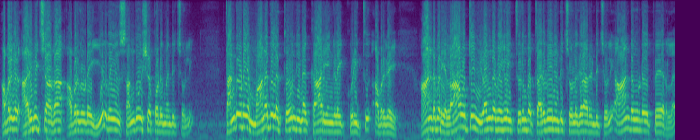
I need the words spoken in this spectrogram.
அவர்கள் அறிவிச்சாதான் அவர்களுடைய இருதயம் சந்தோஷப்படும் என்று சொல்லி தங்களுடைய மனதில் தோன்றின காரியங்களை குறித்து அவர்கள் ஆண்டவர் எல்லாவற்றையும் இழந்தவைகளை திரும்ப தருவேன் என்று சொல்லுகிறார் என்று சொல்லி ஆண்டவருடைய பெயரில்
